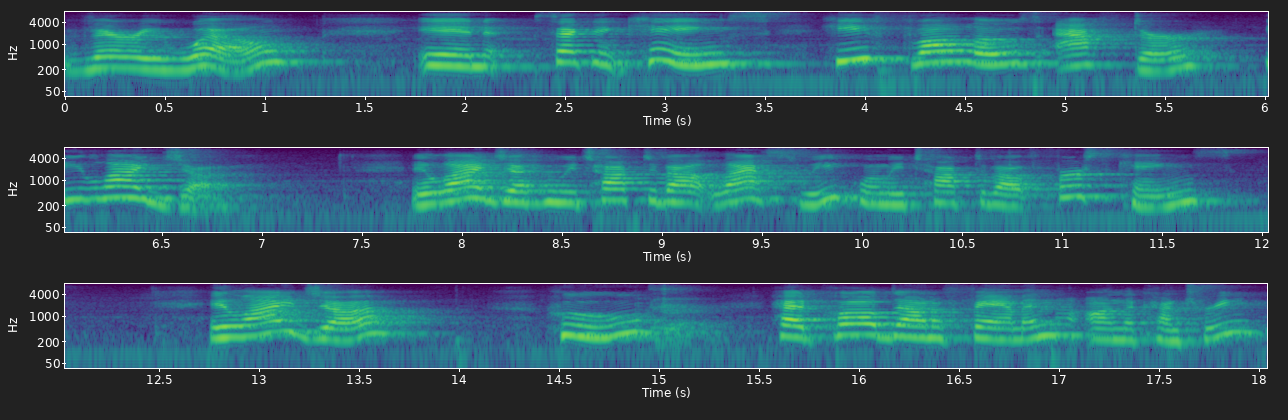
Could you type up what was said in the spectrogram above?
very well. In 2 Kings, he follows after Elijah. Elijah, who we talked about last week when we talked about 1 Kings, Elijah, who had called down a famine on the country,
